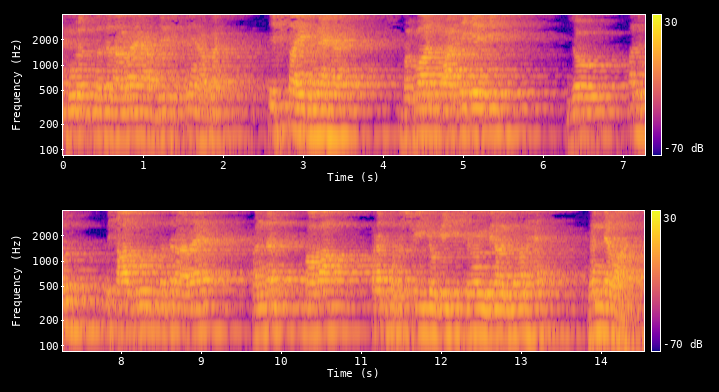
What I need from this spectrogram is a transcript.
मूर्त नज़र आ रहा है। आप देख सकते हैं यहाँ पर इस साइड में है भगवान कार्तिकेय जी, जो अद्भुत विशाल रूप नज़र आ रहा है। अंदर बाबा परम तपस्वी योगी जी स्वयं विराजमान है। धन्यवाद।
